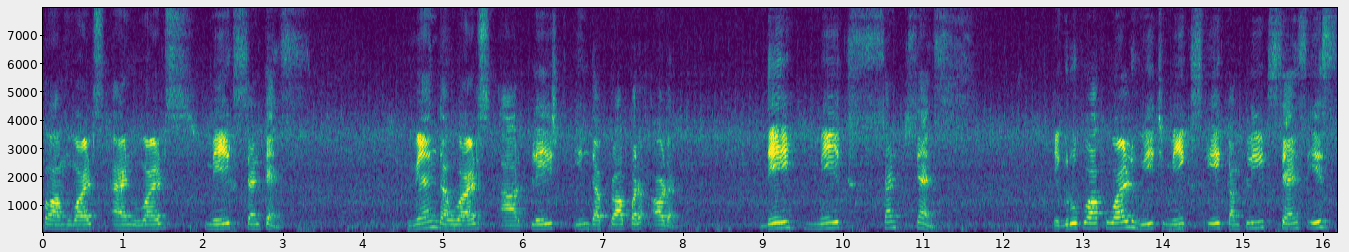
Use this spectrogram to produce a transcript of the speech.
form words and words make sentence when the words are placed in the proper order. They make sense. A group of words which makes a complete sense is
